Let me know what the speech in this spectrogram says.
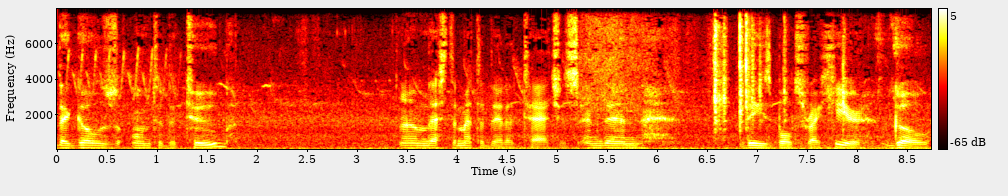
that goes onto the tube. And that's the method that attaches. And then these bolts right here go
